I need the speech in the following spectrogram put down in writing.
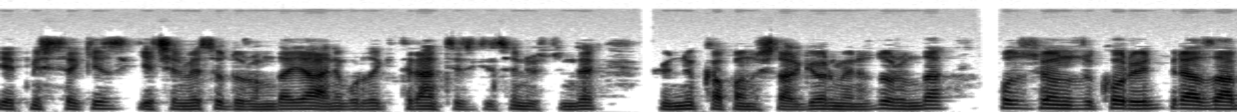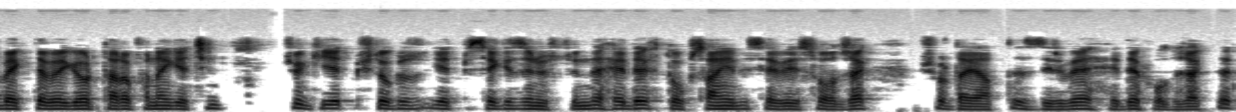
78 geçilmesi durumda. Yani buradaki trend çizgisinin üstünde günlük kapanışlar görmeniz durumda. Pozisyonunuzu koruyun. Biraz daha bekle ve gör tarafına geçin. Çünkü 79-78'in üstünde hedef 97 seviyesi olacak. Şurada yaptığı zirve hedef olacaktır.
